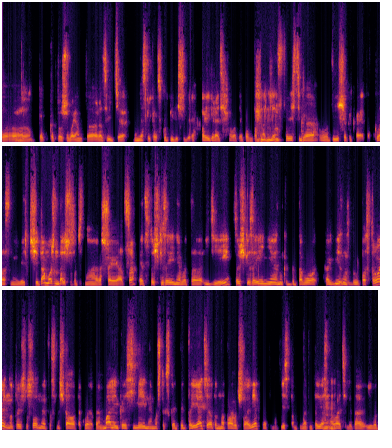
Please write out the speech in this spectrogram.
а, как, как тоже вариант а, развития. Мы несколько раз купили себе поиграть. Вот я помню там агентство есть игра, вот и еще какая-то классная вещь. И там можно дальше собственно, расширяться. Это с точки зрения вот э, идеи, с точки зрения, ну, как бы того, как бизнес был построен, ну, то есть, условно, это сначала такое там, маленькое семейное, можно так сказать, предприятие, там, на пару человек, да, там, вот есть там, там три основатели, mm-hmm. да, и вот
